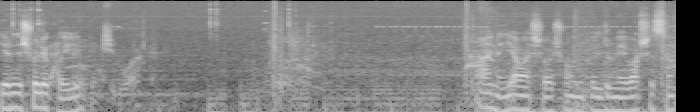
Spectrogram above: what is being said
Diğerini de şöyle koyayım. Aynen yavaş yavaş onu öldürmeye başlasın.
